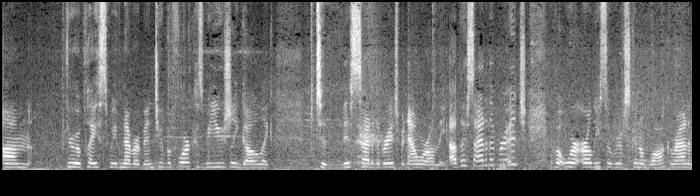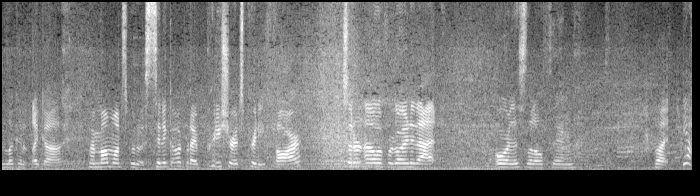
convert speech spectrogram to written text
um, through a place we've never been to before because we usually go like to this side of the bridge, but now we're on the other side of the bridge. But we're early, so we're just gonna walk around and look at like a. My mom wants to go to a synagogue, but I'm pretty sure it's pretty far, so I don't know if we're going to that or this little thing. But yeah.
